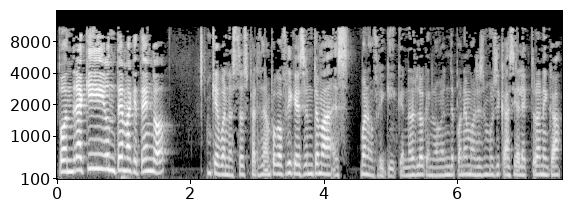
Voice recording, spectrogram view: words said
Pondré aquí un tema que tengo, que bueno, esto os parecerá un poco friki, es un tema, es, bueno, friki, que no es lo que normalmente ponemos, es música así electrónica,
